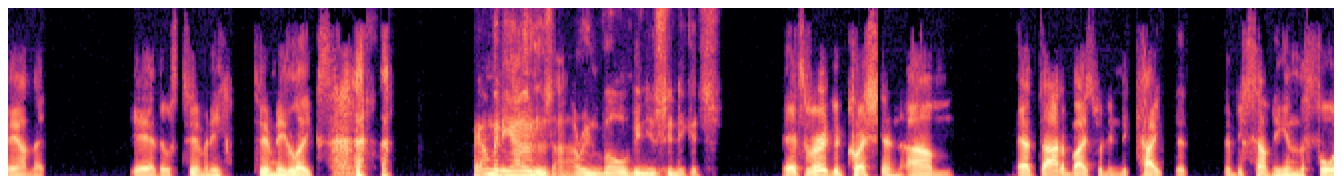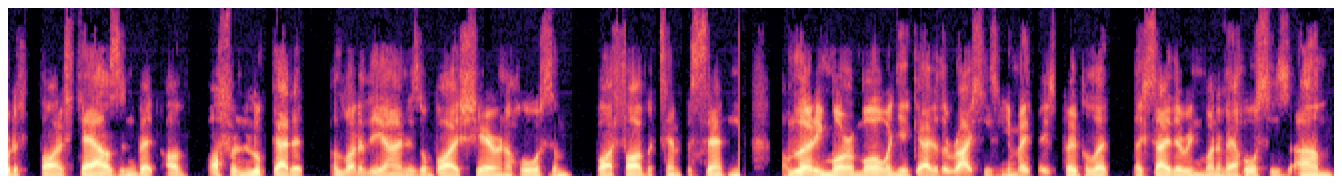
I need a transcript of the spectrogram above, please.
found that, yeah, there was too many too many leaks. How many owners are involved in your syndicates? Yeah, it's a very good question. Um, our database would indicate that there'd be something in the four to five thousand, but I've often looked at it. A lot of the owners will buy a share in a horse and buy five or ten percent. And I'm learning more and more when you go to the races and you meet these people that they say they're in one of our horses. Um,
